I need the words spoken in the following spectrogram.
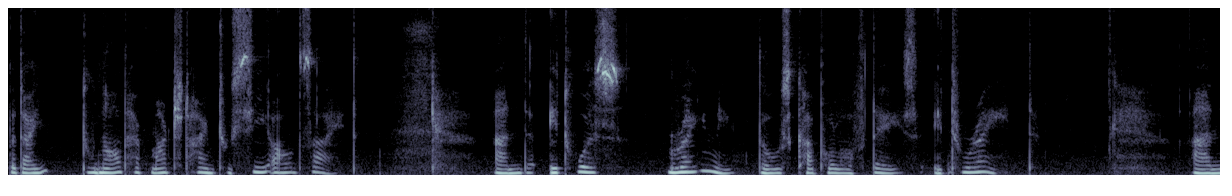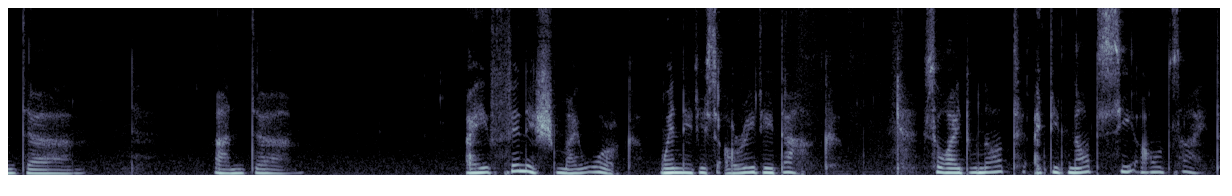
but I do not have much time to see outside. And it was raining those couple of days. It rained. And uh, and uh, I finish my work when it is already dark. So I do not I did not see outside.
